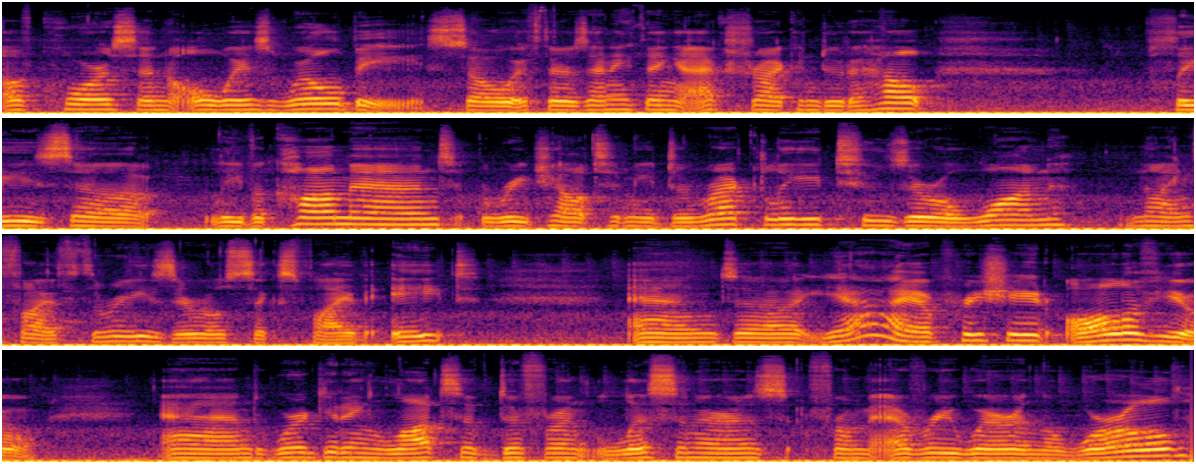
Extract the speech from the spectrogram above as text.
of course, and always will be. So if there's anything extra I can do to help, please uh, leave a comment, reach out to me directly 201 953 0658. And uh, yeah, I appreciate all of you and we're getting lots of different listeners from everywhere in the world.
